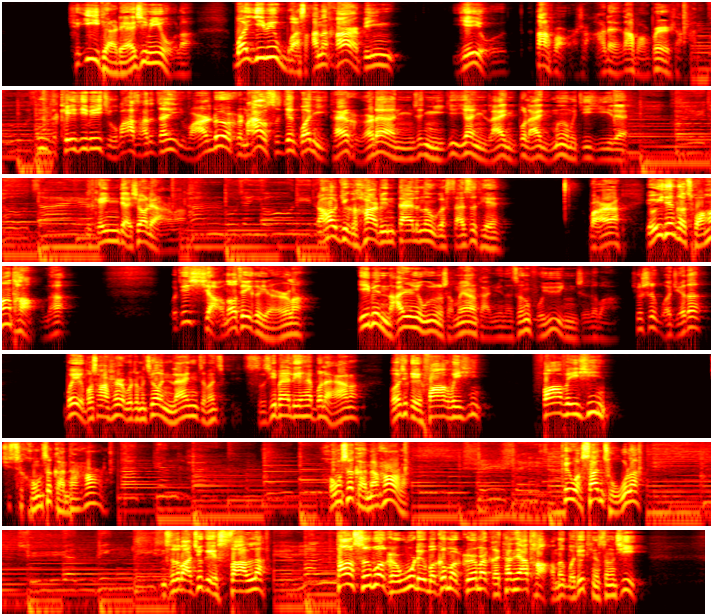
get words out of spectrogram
就一点联系没有了。我因为我啥呢？哈尔滨也有。大宝啥的，大宝贝儿啥的，KTV 酒吧啥的，咱玩乐呵，哪有时间管你台盒的？你这你让你来你不来，你磨磨唧唧的，给你点笑脸了。然后就搁哈尔滨待了那个三四天，玩啊。有一天搁床上躺着，我就想到这个人了。因为男人有一种什么样感觉呢？征服欲，你知道吧？就是我觉得我也不差事我怎么叫你来，你怎么死乞白赖还不来了？我就给发个微信，发微信。就是红色感叹号了，红色感叹号了，给我删除了，你知道吧？就给删了。当时我搁屋里，我跟我哥们搁他家躺着，我就挺生气。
